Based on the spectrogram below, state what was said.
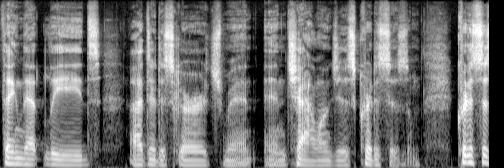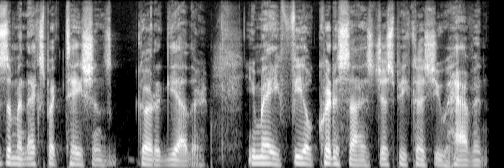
thing that leads uh, to discouragement and challenges criticism. Criticism and expectations go together. You may feel criticized just because you haven't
